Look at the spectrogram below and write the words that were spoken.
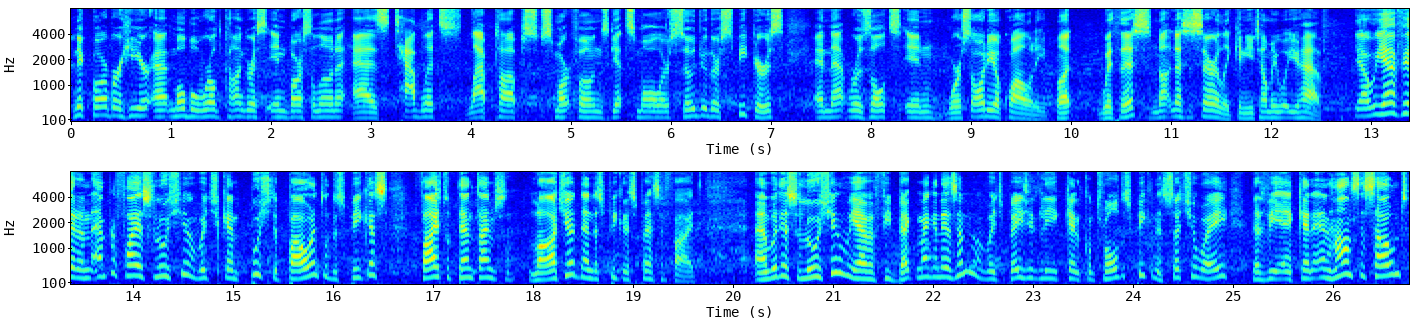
Nick Barber here at Mobile World Congress in Barcelona. As tablets, laptops, smartphones get smaller, so do their speakers, and that results in worse audio quality. But with this, not necessarily. Can you tell me what you have? Yeah, we have here an amplifier solution which can push the power into the speakers 5 to 10 times larger than the speaker is specified. And with this solution we have a feedback mechanism which basically can control the speaker in such a way that we uh, can enhance the sound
